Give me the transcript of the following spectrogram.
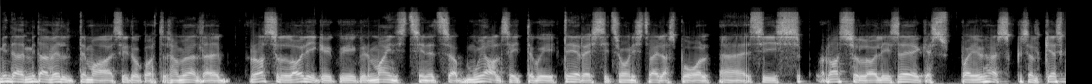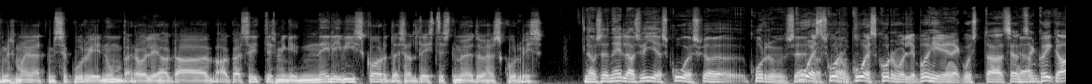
mida, mida veel tema sõidu kohta saame öelda, Russell oligi, kui, kui te mainisite siin, et saab mujal sõita kui DRS-i tsoonist väljaspool, siis Russell oli see, kes pani ühes sealt keskmises, ma ei mäleta, mis see kurvi number oli, aga, aga sõitis mingi neli-viis korda seal teistest mööda ühes kurvis no see neljas, viies, kuues äh, kurv. kuues kurv, kuues kurv oli põhiline, kus ta, see on ja. see kõige,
